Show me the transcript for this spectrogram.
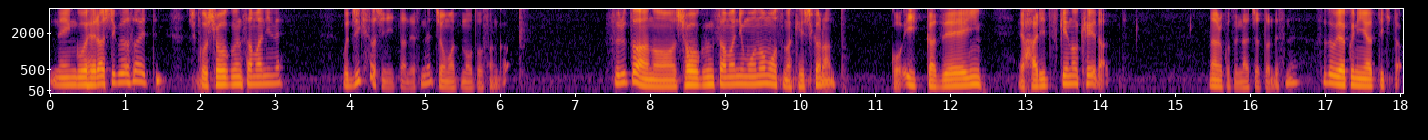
年貢を減らしてくださいってこう将軍様にねこう直訴しに行ったんですね長松のお父さんが。するとあの将軍様に物申すのはけしからんと。こう一家全員貼り付けの刑だ。ってなることになっちゃったんですね。それでお役人やってきた。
